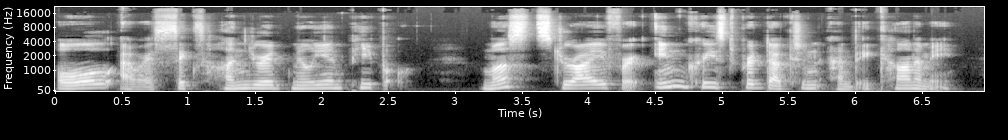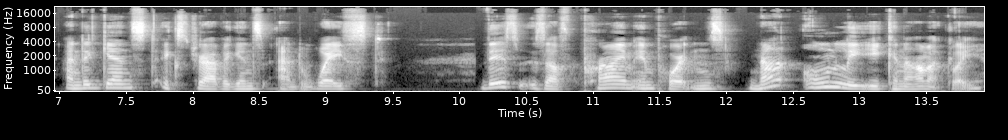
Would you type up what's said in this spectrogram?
all our 600 million people must strive for increased production and economy and against extravagance and waste. This is of prime importance not only economically,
